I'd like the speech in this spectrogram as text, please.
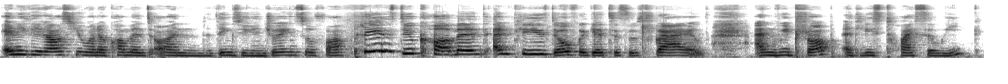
anything else you want to comment on the things you're enjoying so far please do comment and please don't forget to subscribe and we drop at least twice a week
